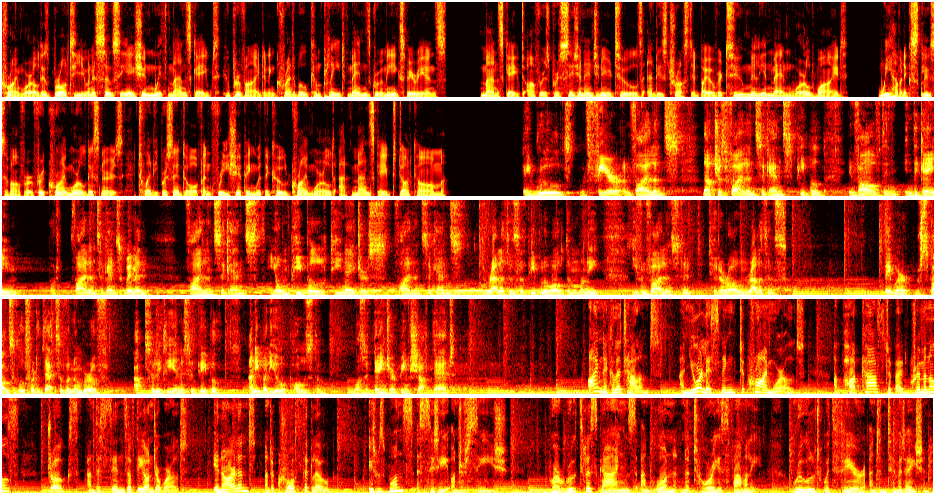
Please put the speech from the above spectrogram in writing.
Crime World is brought to you in association with Manscaped, who provide an incredible complete men's grooming experience. Manscaped offers precision engineered tools and is trusted by over 2 million men worldwide. We have an exclusive offer for Crime World listeners 20% off and free shipping with the code CrimeWorld at manscaped.com. They ruled with fear and violence, not just violence against people involved in, in the game, but violence against women, violence against young people, teenagers, violence against the relatives of people who owed them money, even violence to, to their own relatives. They were responsible for the deaths of a number of absolutely innocent people. Anybody who opposed them was in danger of being shot dead. I'm Nicola Tallant, and you're listening to Crime World, a podcast about criminals drugs, and the sins of the underworld in Ireland and across the globe. It was once a city under siege, where ruthless gangs and one notorious family ruled with fear and intimidation.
